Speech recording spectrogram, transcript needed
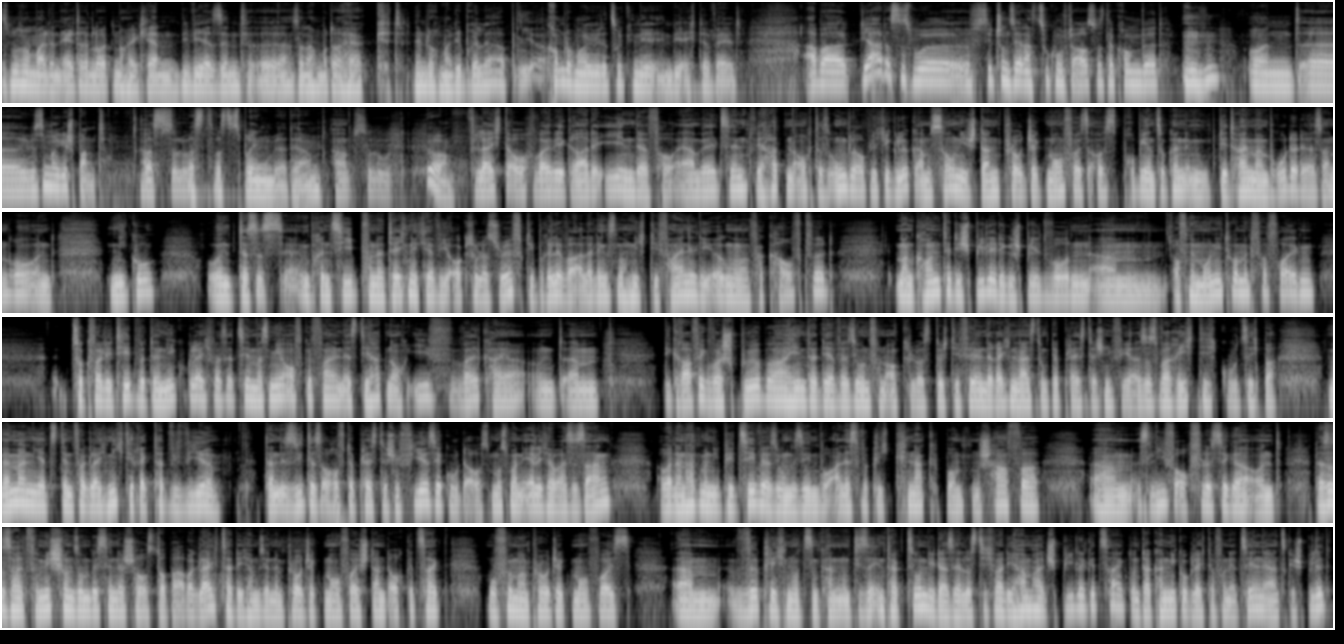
Das muss man mal den älteren Leuten noch erklären, die wir ja sind. Äh, so nach dem Motto, Herr Kid, nimm doch mal die Brille ab. Ja. Komm doch mal wieder zurück in die, in die echte Welt. Aber ja, das ist wohl, sieht schon sehr nach Zukunft aus, was da kommen wird. Mhm. Und äh, wir sind mal gespannt was, was, was das bringen wird, ja. Absolut. Ja. Vielleicht auch, weil wir gerade eh in der VR-Welt sind. Wir hatten auch das unglaubliche Glück, am Sony-Stand Project Morpheus ausprobieren zu können. Im Detail mein Bruder, der Sandro und Nico. Und das ist im Prinzip von der Technik her wie Oculus Rift. Die Brille war allerdings noch nicht die Final, die irgendwann mal verkauft wird. Man konnte die Spiele, die gespielt wurden, ähm, auf einem Monitor mitverfolgen. Zur Qualität wird der Nico gleich was erzählen. Was mir aufgefallen ist, die hatten auch Eve Valkyrie und ähm, die Grafik war spürbar hinter der Version von Oculus durch die fehlende Rechenleistung der PlayStation 4. Also es war richtig gut sichtbar. Wenn man jetzt den Vergleich nicht direkt hat wie wir, dann sieht das auch auf der PlayStation 4 sehr gut aus, muss man ehrlicherweise sagen. Aber dann hat man die PC-Version gesehen, wo alles wirklich knackbombenscharf war. Ähm, es lief auch flüssiger und das ist halt für mich schon so ein bisschen der Showstopper. Aber gleichzeitig haben sie in dem Project Morpheus Stand auch gezeigt, wofür man Project Morpheus ähm, wirklich nutzen kann. Und diese Interaktion, die da sehr lustig war, die haben halt Spiele gezeigt und da kann Nico gleich davon erzählen, er hat's gespielt,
